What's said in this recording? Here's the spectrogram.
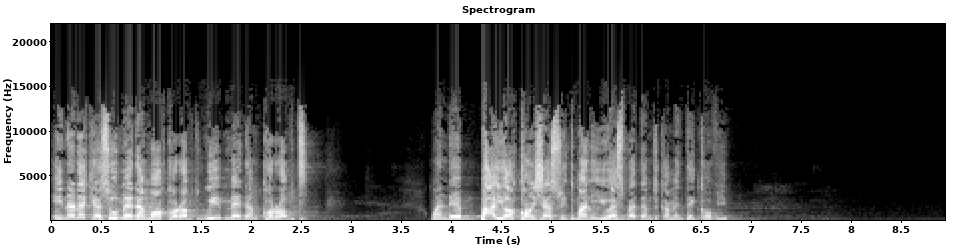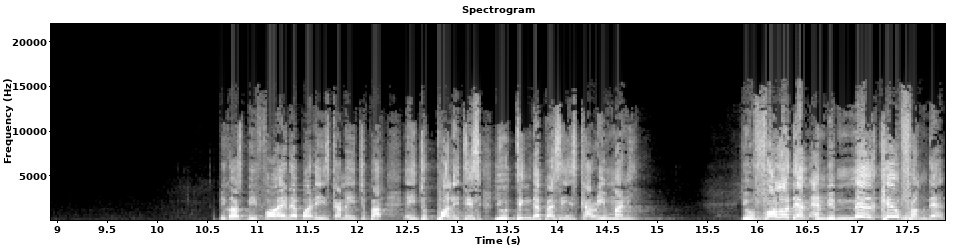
In any case, who made them more corrupt? We made them corrupt. When they buy your conscience with money, you expect them to come and think of you. Because before anybody is coming into, into politics, you think the person is carrying money. You follow them and be milking from them.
